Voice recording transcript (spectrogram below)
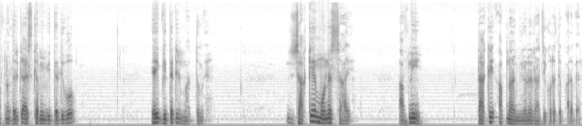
আপনাদেরকে আজকে আমি বিদ্যা দিব এই বিদ্যাটির মাধ্যমে। যাকে মনে চায়, আপনি তাকে আপনার মিলনে রাজি করাতে পারবেন।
